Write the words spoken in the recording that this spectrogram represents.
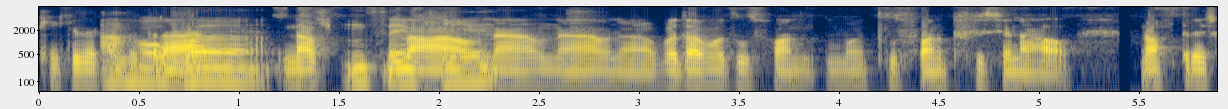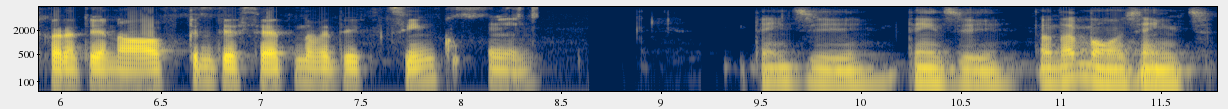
Quem quiser contratar, arroba, Nove- não sei não, não, não, não. Vou dar o meu telefone, meu telefone profissional. 9349 37 95 1. Entendi, entendi. Então tá bom, gente.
